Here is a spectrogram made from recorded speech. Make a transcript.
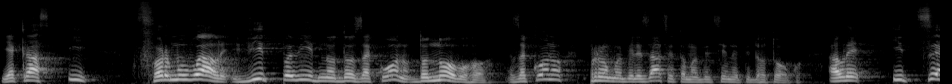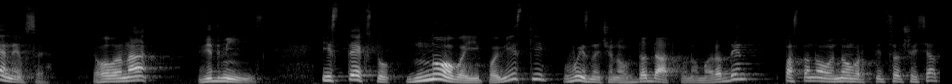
якраз і формували відповідно до закону, до нового закону про мобілізацію та мобілізаційну підготовку. Але і це не все. Головна відмінність. Із тексту нової повістки, визначено в додатку номер 1 постанови номер 560,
